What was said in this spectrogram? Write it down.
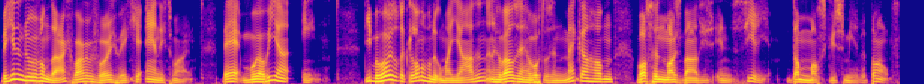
Beginnen doen we vandaag waar we vorige week geëindigd waren, bij Muawiyah I. Die behoorde tot de klan van de Umayyaden en hoewel zij hun wortels in Mekka hadden, was hun machtsbasis in Syrië, Damascus meer bepaald.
